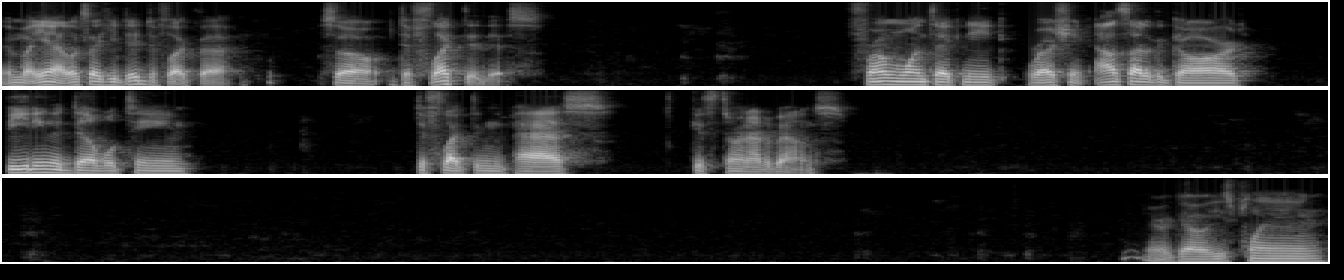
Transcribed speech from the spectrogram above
And yeah, it looks like he did deflect that. So deflected this from one technique, rushing outside of the guard, beating the double team, deflecting the pass, gets thrown out of bounds. There we go. He's playing.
